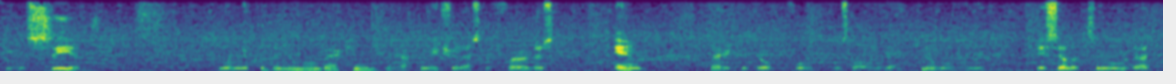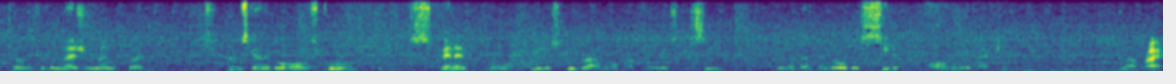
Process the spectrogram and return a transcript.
If you can see it, when you put the new one back in, you have to make sure that's the furthest in that it could go before installing the new one. They sell a tool that tells you the measurement, but I was gonna go old school and spin it and use a screwdriver on my fingers to see, you know, that the lobe is seated all the way back in. All right.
